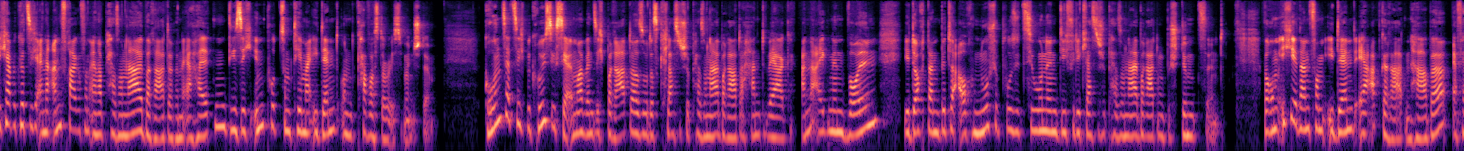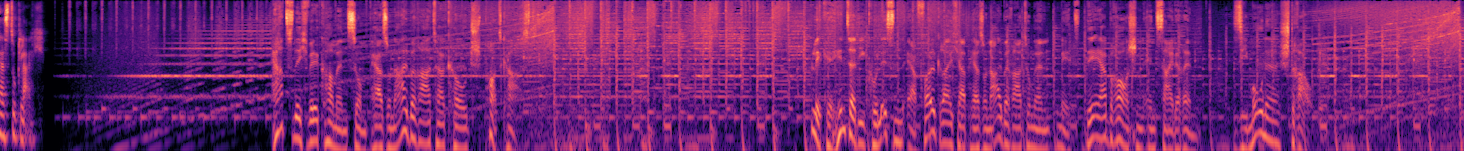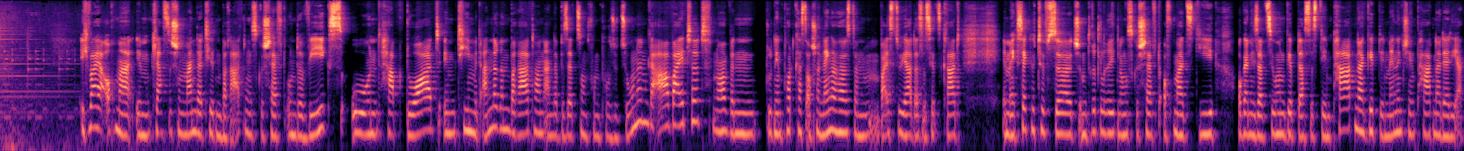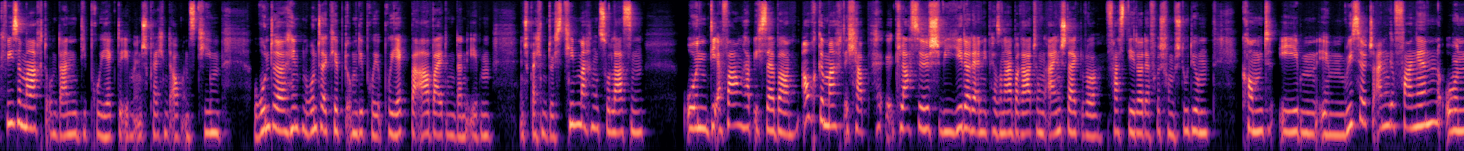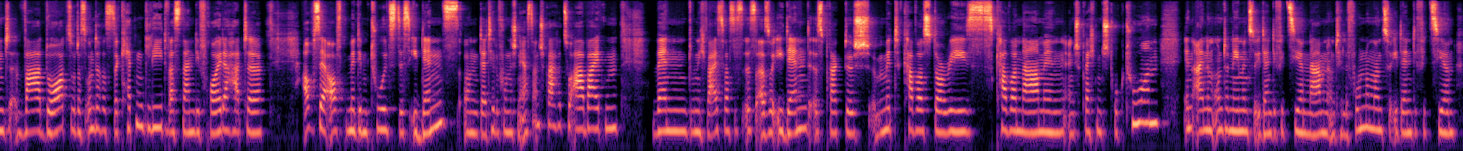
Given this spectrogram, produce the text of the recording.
Ich habe kürzlich eine Anfrage von einer Personalberaterin erhalten, die sich Input zum Thema Ident und Cover Stories wünschte. Grundsätzlich begrüße ich es ja immer, wenn sich Berater so das klassische Personalberaterhandwerk aneignen wollen, jedoch dann bitte auch nur für Positionen, die für die klassische Personalberatung bestimmt sind. Warum ich ihr dann vom Ident eher abgeraten habe, erfährst du gleich. Herzlich willkommen zum Personalberater Coach Podcast. Blicke hinter die Kulissen erfolgreicher Personalberatungen mit der Brancheninsiderin Simone Straub. Ich war ja auch mal im klassischen mandatierten Beratungsgeschäft unterwegs und habe dort im Team mit anderen Beratern an der Besetzung von Positionen gearbeitet. Ne, wenn du den Podcast auch schon länger hörst, dann weißt du ja, dass es jetzt gerade im Executive Search, im Drittelregelungsgeschäft oftmals die Organisation gibt, dass es den Partner gibt, den Managing Partner, der die Akquise macht und dann die Projekte eben entsprechend auch ins Team runter, hinten runterkippt, um die Pro Projektbearbeitung dann eben entsprechend durchs Team machen zu lassen. Und die Erfahrung habe ich selber auch gemacht. Ich habe klassisch, wie jeder, der in die Personalberatung einsteigt oder fast jeder, der frisch vom Studium kommt, eben im Research angefangen und war dort so das unterste Kettenglied, was dann die Freude hatte, auch sehr oft mit dem Tools des Idents und der telefonischen Erstansprache zu arbeiten. Wenn du nicht weißt, was es ist, also Ident ist praktisch mit Cover Stories, Covernamen, entsprechend Strukturen in einem Unternehmen zu identifizieren, Namen und Telefonnummern zu identifizieren,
